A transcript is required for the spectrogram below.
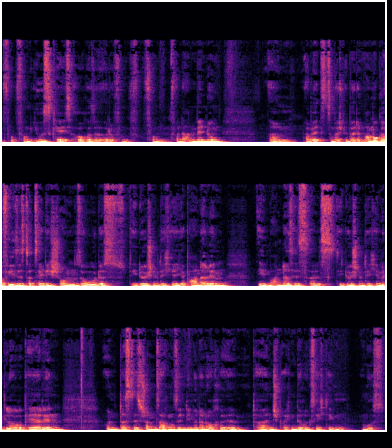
vom Use Case auch, also oder vom, vom, von der Anwendung. Ähm, aber jetzt zum Beispiel bei der Mammographie ist es tatsächlich schon so, dass die durchschnittliche Japanerin eben anders ist als die durchschnittliche Mitteleuropäerin und dass das schon Sachen sind, die man dann auch äh, da entsprechend berücksichtigen muss.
